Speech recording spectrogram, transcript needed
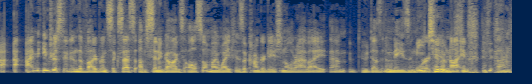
I am interested in the vibrant success of synagogues. Also, my wife is a congregational rabbi um, who does amazing Me work. too. I'm not in, I'm,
